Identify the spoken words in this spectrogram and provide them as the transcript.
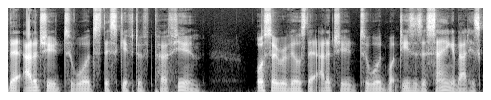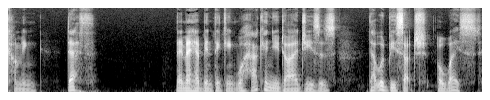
their attitude towards this gift of perfume also reveals their attitude toward what Jesus is saying about his coming death. They may have been thinking, well, how can you die, Jesus? That would be such a waste.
